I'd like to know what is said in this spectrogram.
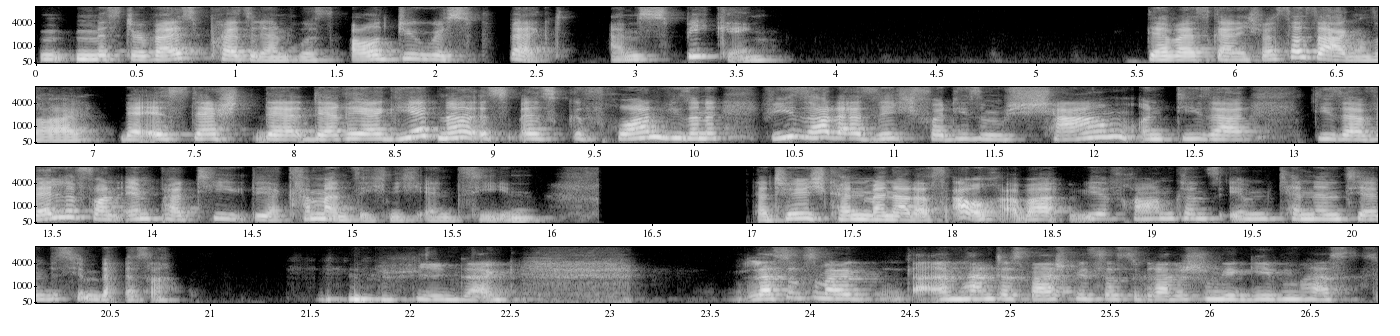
Mr. Vice President, with all due respect, I'm speaking. Der weiß gar nicht, was er sagen soll. Der ist, der, der, der reagiert, ne, ist, ist gefroren wie so eine, wie soll er sich vor diesem Charme und dieser, dieser Welle von Empathie, der kann man sich nicht entziehen. Natürlich können Männer das auch, aber wir Frauen können es eben tendenziell ein bisschen besser. Vielen Dank. Lass uns mal anhand des Beispiels, das du gerade schon gegeben hast,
